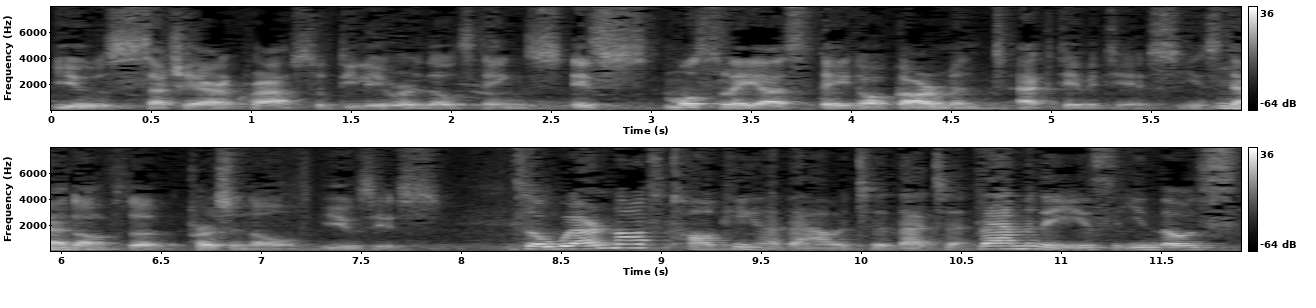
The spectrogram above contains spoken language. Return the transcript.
use such aircraft to deliver those things. It's mostly a state or government activities instead of the personal uses. So we are not talking about that families in those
